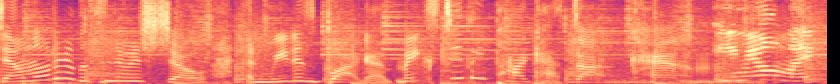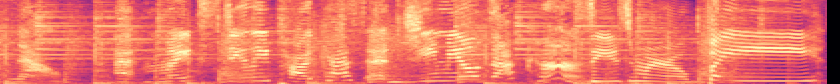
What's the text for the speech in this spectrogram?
Download or listen to his show and read his blog at mikesdailypodcast.com. Email Mike now at mikesdailypodcast at gmail.com. See you tomorrow. Bye.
